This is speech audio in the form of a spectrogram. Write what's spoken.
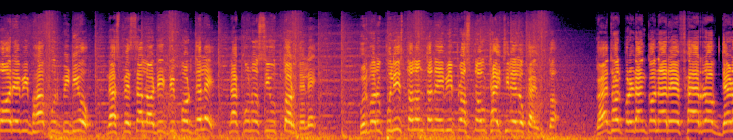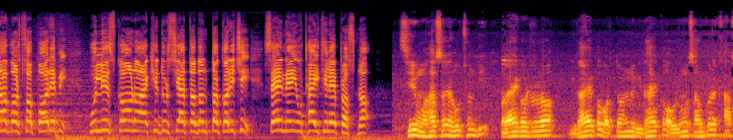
ପରେ ବି ଭାପୁର ବିଡିଓ ନା ସ୍ପେଶାଲ ଅଡିଟ୍ ରିପୋର୍ଟ ଦେଲେ ନା କୌଣସି ଉତ୍ତର ଦେଲେ ପୂର୍ବରୁ ପୁଲିସ ତଦନ୍ତ ନେଇ ବି ପ୍ରଶ୍ନ ଉଠାଇଥିଲେ ଲୋକାୟୁକ୍ତ ଗୟାଧର ପରିଡ଼ାଙ୍କ ନାଁରେ ଏଫ୍ଆଇଆର୍ର ଦେଢ଼ ବର୍ଷ ପରେ ବି ପୁଲିସ କ'ଣ ଆଖିଦୃଶିଆ ତଦନ୍ତ କରିଛି ସେ ନେଇ ଉଠାଇଥିଲେ ପ୍ରଶ୍ନ ସେ ମହାଶୟ ହେଉଛନ୍ତି ନୟାଗଡ଼ର ବିଧାୟକ ବର୍ତ୍ତମାନର ବିଧାୟକ ଅରୁଣ ସାହୁଙ୍କର ଖାସ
